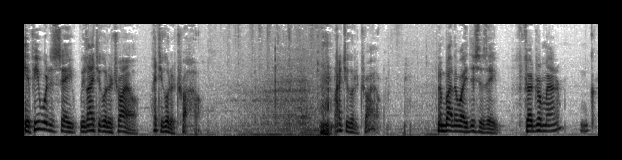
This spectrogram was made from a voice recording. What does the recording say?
If he were to say, we'd like to go to trial, I'd like to go to trial. I'd like to go to trial. And by the way, this is a federal matter. Okay.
